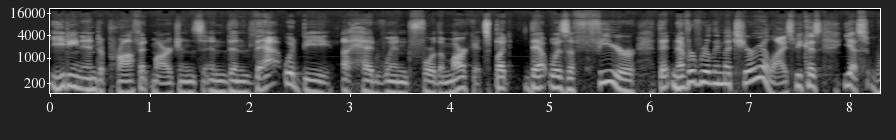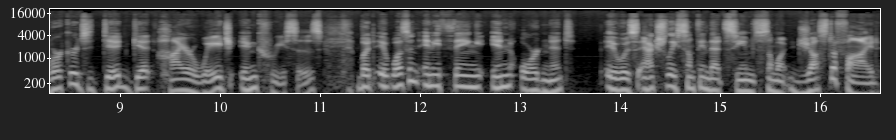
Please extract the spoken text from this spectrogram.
eating into profit margins, and then that would be a headwind for the markets? But that was a fear that never really materialized because yes, workers did get higher wage increases, but it wasn't anything inordinate it was actually something that seemed somewhat justified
